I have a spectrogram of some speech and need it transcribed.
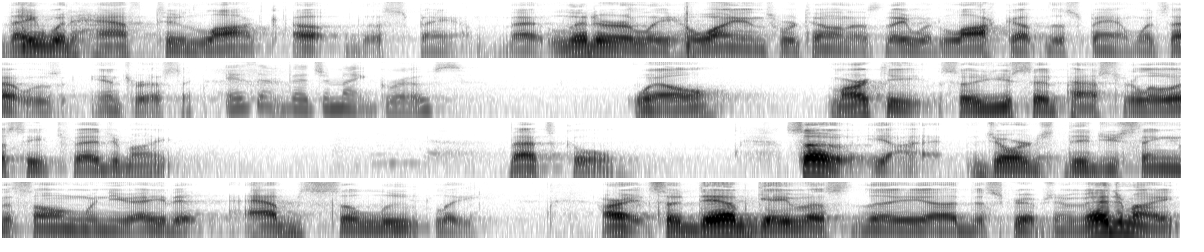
they would have to lock up the spam. That literally Hawaiians were telling us they would lock up the spam, which that was interesting. Isn't Vegemite gross? Well, Marky, so you said Pastor Lois eats Vegemite? That's cool. So, yeah, George, did you sing the song when you ate it? Absolutely. All right, so Deb gave us the uh, description. Vegemite,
